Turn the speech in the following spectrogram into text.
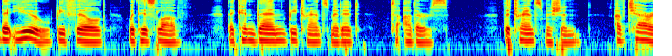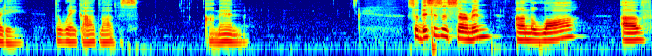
that you be filled with His love that can then be transmitted to others. The transmission of charity, the way God loves. Amen. So, this is a sermon on the law of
